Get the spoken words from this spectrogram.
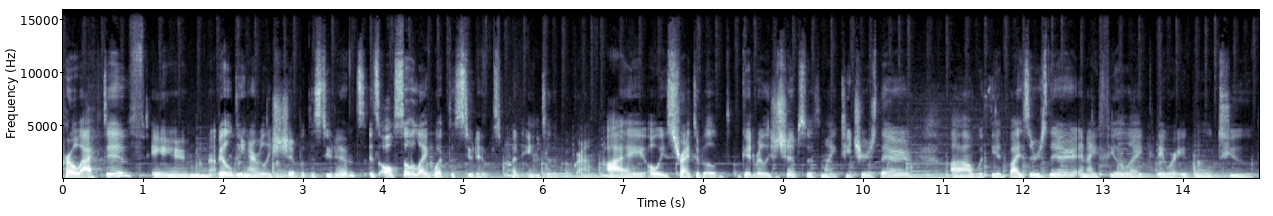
proactive in building a relationship with the students is also like what the students put into the program. I always try to build good relationships with my teachers there, uh, with the advisors there, and I feel like they were able to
